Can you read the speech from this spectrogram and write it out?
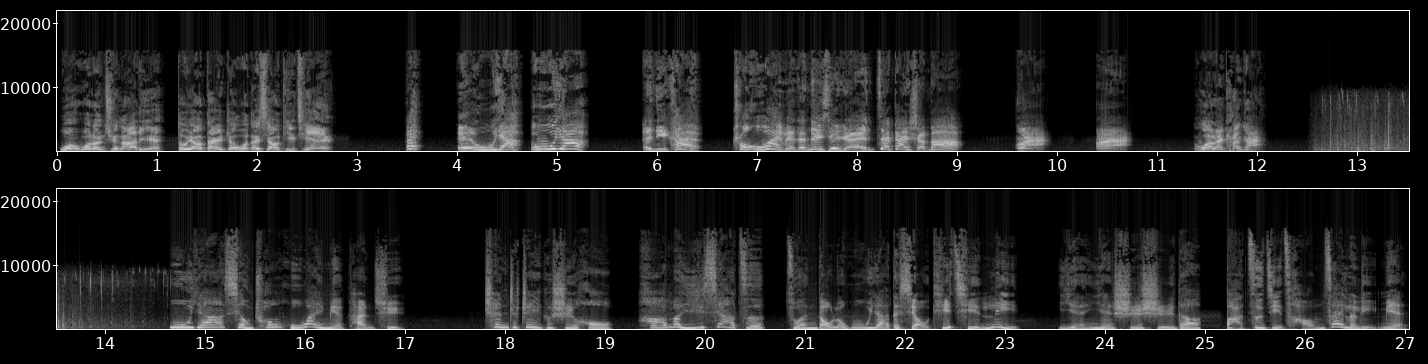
我无论去哪里都要带着我的小提琴。哎哎，乌鸦，乌鸦，哎，你看窗户外面的那些人在干什么？哇啊！我来看看。乌鸦向窗户外面看去，趁着这个时候，蛤蟆一下子钻到了乌鸦的小提琴里，严严实实的把自己藏在了里面。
